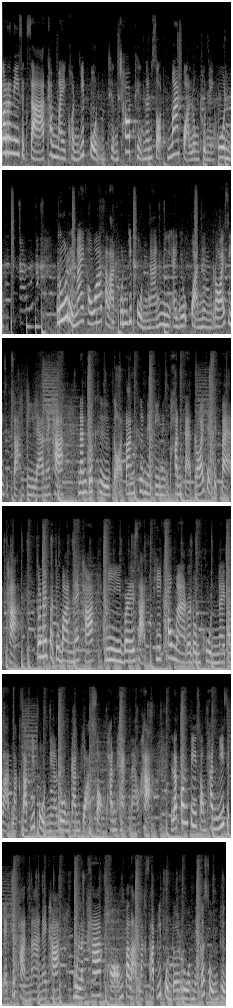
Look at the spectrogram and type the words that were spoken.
กรณีศึกษาทำไมคนญี่ปุ่นถึงชอบถือเงินสดมากกว่าลงทุนในหุ้น รู้หรือไม่คะว่าตลาดหุ้นญี่ปุ่นนั้นมีอายุกว่า 143 ปีแล้วนะคะ นั่นก็คือก่อตั้งขึ้นในปี 1878 ค่ะ จนในปัจจุบันนะคะ มีบริษัทที่เข้ามาระดมทุนในตลาดหลักทรัพย์ญี่ปุ่นเนี่ยรวมกันกว่า 2,000 แห่งแล้วค่ะ และต้นปี 2021 ที่ผ่านมานะคะ มูลค่าของตลาดหลักทรัพย์ญี่ปุ่นโดยรวมเนี่ยก็สูงถึง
